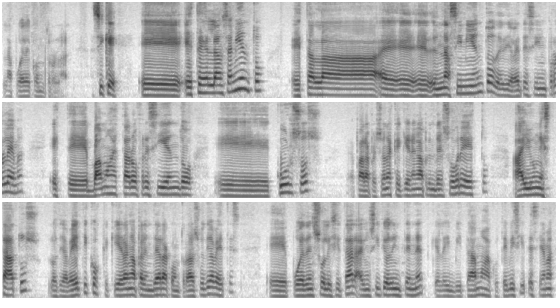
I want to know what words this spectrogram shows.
la puede controlar. Así que este es el lanzamiento, este es la, el nacimiento de Diabetes sin Problemas. Este, vamos a estar ofreciendo cursos para personas que quieran aprender sobre esto. Hay un estatus, los diabéticos que quieran aprender a controlar su diabetes eh, pueden solicitar, hay un sitio de internet que le invitamos a que usted visite, se llama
